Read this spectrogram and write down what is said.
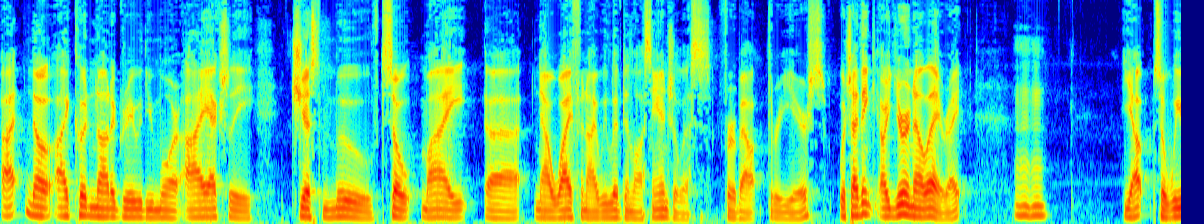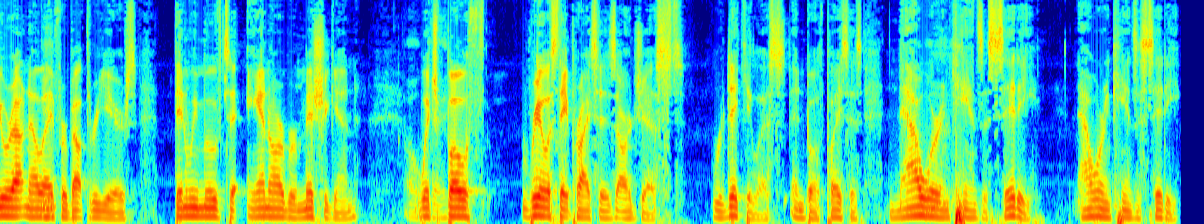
I no, I could not agree with you more. I actually just moved. So my uh, now wife and I we lived in Los Angeles for about three years, which I think uh, you're in LA, right? Mm-hmm. Yep. So we were out in LA for about three years. Then we moved to Ann Arbor, Michigan, which both real estate prices are just ridiculous in both places. Now we're in Kansas City. Now we're in Kansas City,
